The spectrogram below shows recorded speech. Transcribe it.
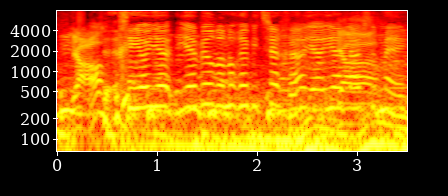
Ja? Gio, jij, jij wilde nog even iets zeggen? Jij, jij Ja. luistert mee.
